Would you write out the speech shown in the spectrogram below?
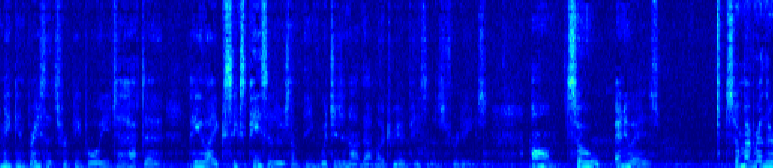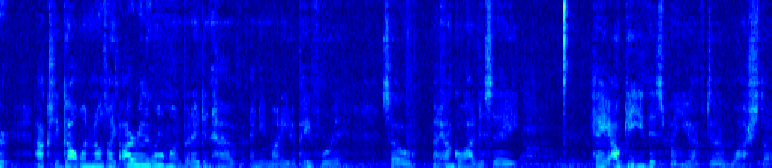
making bracelets for people. You just have to pay like six pesos or something, which is not that much. We had pesos for days. Um, so, anyways, so my brother actually got one, and I was like, I really want one, but I didn't have any money to pay for it. So my uncle had to say, Hey, I'll get you this, but you have to wash stuff.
